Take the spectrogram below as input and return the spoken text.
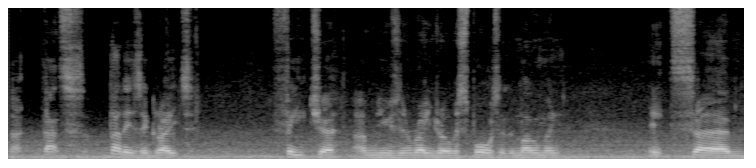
that, that's, that is a great feature. I'm using a Range Rover Sport at the moment. It's um,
